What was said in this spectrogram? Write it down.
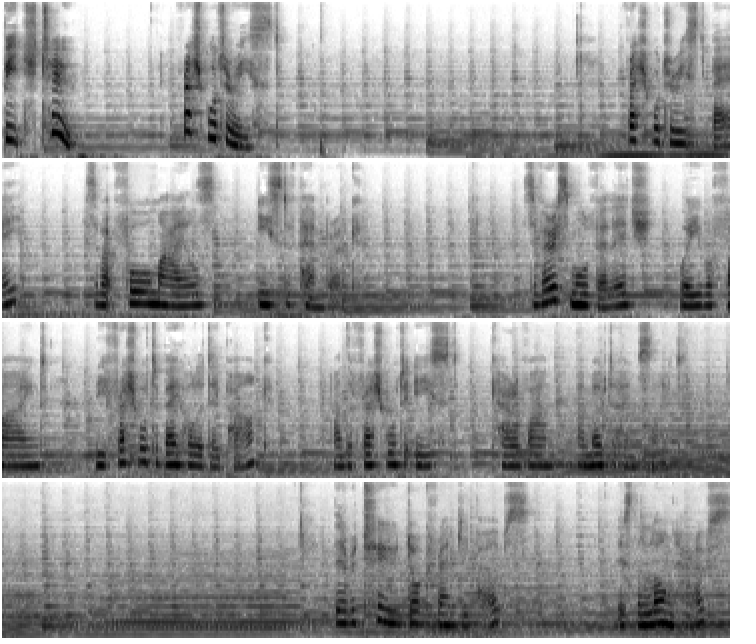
Beach 2 Freshwater East Freshwater East Bay is about four miles east of Pembroke. It's a very small village where you will find the Freshwater Bay Holiday Park and the Freshwater East caravan and motorhome site. There are two dog friendly pubs. There's the Longhouse,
